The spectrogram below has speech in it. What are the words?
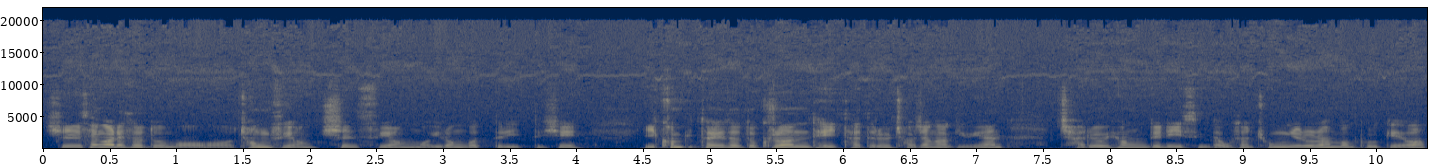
실생활에서도 뭐 정수형, 실수형 뭐 이런 것들이 있듯이 이 컴퓨터에서도 그런 데이터들을 저장하기 위한 자료형들이 있습니다. 우선 종류를 한번 볼게요.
